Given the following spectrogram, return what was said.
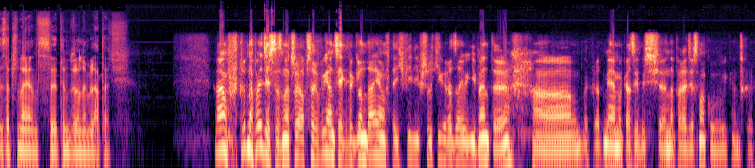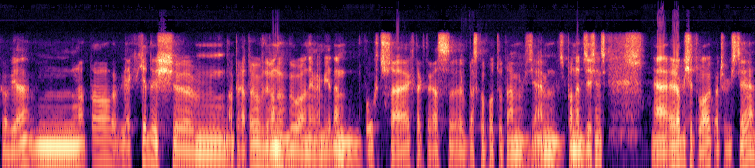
zaczynając tym dronem latać. No, trudno powiedzieć, to znaczy obserwując jak wyglądają w tej chwili wszelkiego rodzaju eventy, akurat miałem okazję być na paradzie smoku w weekend w Krakowie, mm, no to jak kiedyś operatorów dronów było, nie wiem, jeden, dwóch, trzech, tak teraz bez kłopotu tam widziałem ponad dziesięć. E, robi się tłok oczywiście,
